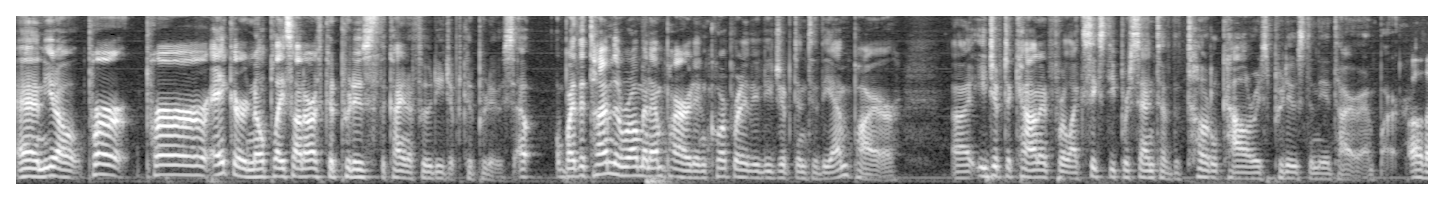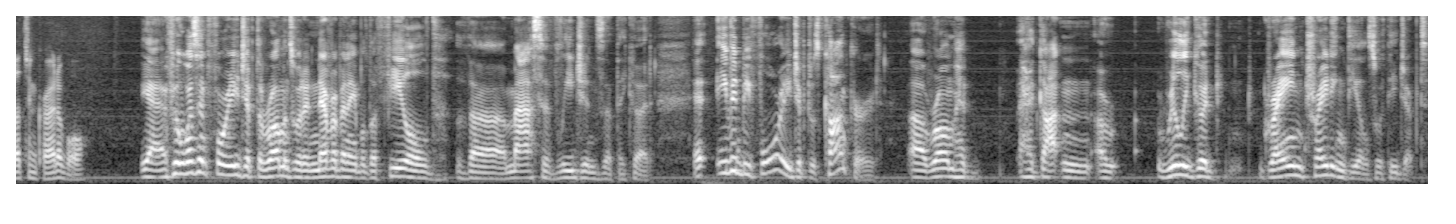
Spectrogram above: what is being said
And, you know, per, per acre, no place on earth could produce the kind of food Egypt could produce. Uh, by the time the Roman Empire had incorporated Egypt into the empire, uh, Egypt accounted for like 60% of the total calories produced in the entire empire. Oh, that's incredible. Yeah, if it wasn't for Egypt, the Romans would have never been able to field the massive legions that they could. Even before Egypt was conquered, uh, Rome had had gotten a really good grain trading deals with Egypt,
